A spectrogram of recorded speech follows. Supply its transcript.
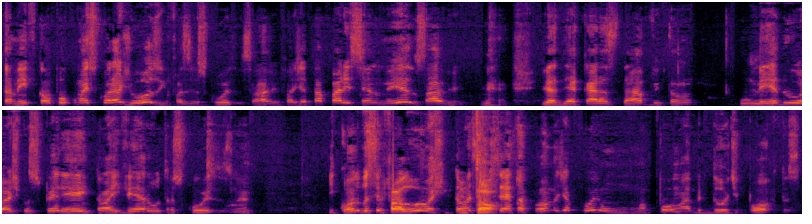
também ficar um pouco mais corajoso em fazer as coisas, sabe? Já tá aparecendo mesmo, sabe? Já dei a cara às tapas, então o medo acho que eu superei. Então aí vieram outras coisas, né? E quando você falou, acho então, então... Assim, de certa forma já foi um, uma, um abridor de portas.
